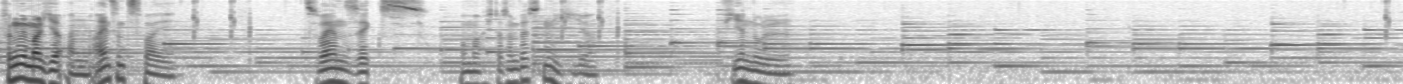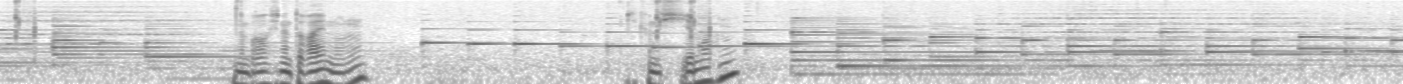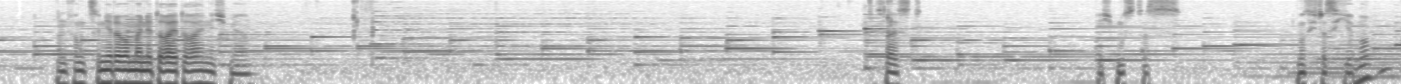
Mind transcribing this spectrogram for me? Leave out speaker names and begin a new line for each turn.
Fangen wir mal hier an. 1 und 2. 2 und 6. Wo mache ich das am besten? Hier. 4, 0. Dann brauche ich eine 3, 0. Die kann ich hier machen. Dann funktioniert aber meine 3-3 nicht mehr. Das heißt, ich muss das... Muss ich das hier machen?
